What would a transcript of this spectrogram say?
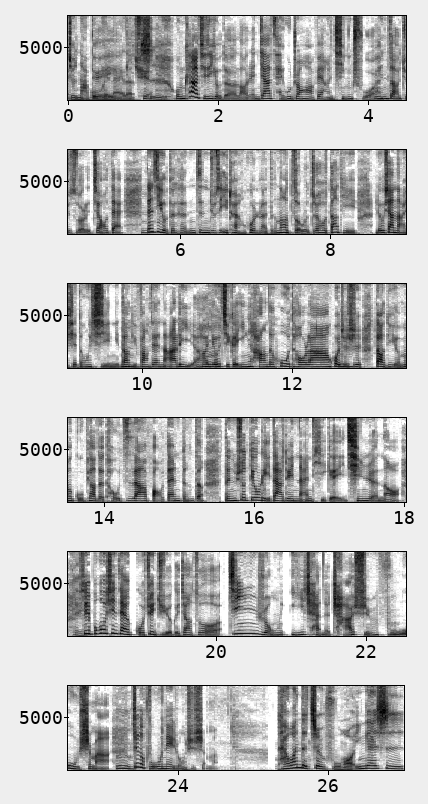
就拿不回来了。确我们看到，其实有的老人家财务状况非常清楚，很早就做了交代，但是有的可能真的就是一团混乱。等到走了之后，到底留下哪些东西？你到底放在哪里？然后有几个银行的户头啦，或者是到底有没有股票的投资啊、保单等等，等于说丢了一大堆难题给亲人哦。所以，不过现在国税局有个。叫做金融遗产的查询服务是吗？嗯，这个服务内容是什么？台湾的政府哦，应该是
